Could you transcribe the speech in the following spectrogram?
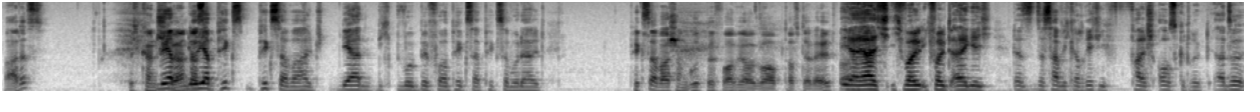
War das? Ich kann Ja, schwören, dass ja Pix, Pixar war halt, ja, nicht bevor Pixar Pixar wurde halt Pixar war schon gut, bevor wir überhaupt auf der Welt waren. Ja, ja, ich, ich wollte ich wollt eigentlich, das, das habe ich gerade richtig falsch ausgedrückt. Also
